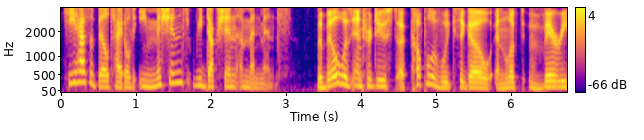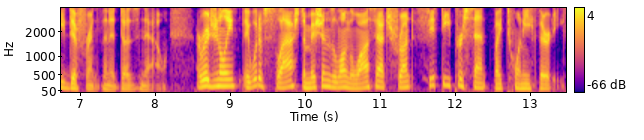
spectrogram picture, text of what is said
He has a bill titled Emissions Reduction Amendments. The bill was introduced a couple of weeks ago and looked very different than it does now. Originally, it would have slashed emissions along the Wasatch Front 50% by 2030.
